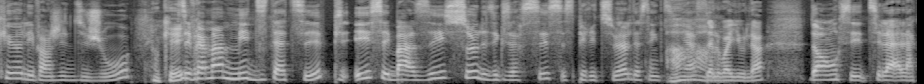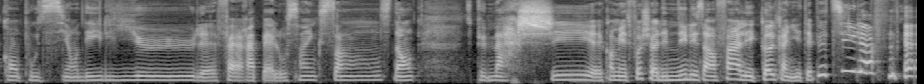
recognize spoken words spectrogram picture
que l'Évangile du jour. OK. C'est vraiment méditatif et c'est basé sur les exercices spirituels de Saint-Ignace Ah. de Loyola. Donc, c'est la, la composition des lieux, le faire appel aux cinq sens. Donc, peux marcher. Euh, Combien de fois je suis allée mener les enfants à l'école quand ils étaient petits, là?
